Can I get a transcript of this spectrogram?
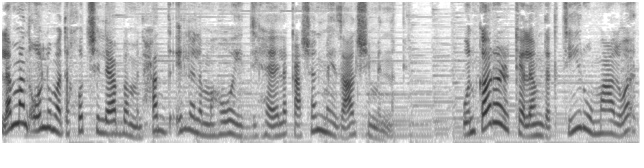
لما نقول له ما تاخدش اللعبة من حد إلا لما هو يديها لك عشان ما يزعلش منك. ونكرر الكلام ده كتير ومع الوقت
